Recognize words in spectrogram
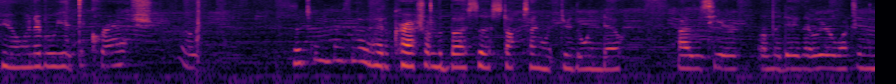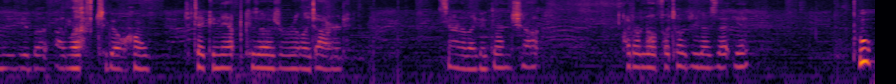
You know, whenever we had to crash, oh, I tell you guys that? I had a crash on the bus, the stop sign went through the window. I was here on the day that we were watching the movie, but I left to go home to take a nap because I was really tired. Sounded like a gunshot. I don't know if I told you guys that yet. Ooh.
